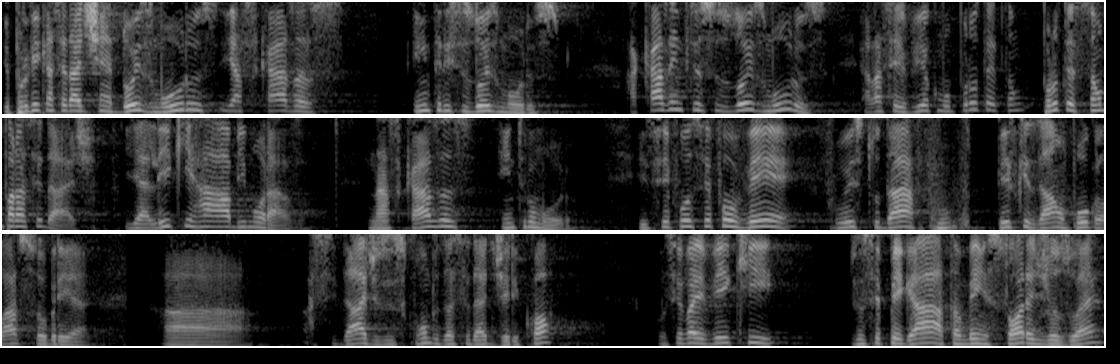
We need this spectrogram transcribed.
e por que, que a cidade tinha dois muros e as casas entre esses dois muros? A casa entre esses dois muros ela servia como proteção, proteção para a cidade. E ali que Raabe morava, nas casas entre o muro. E se você for ver, for estudar, for pesquisar um pouco lá sobre a, a, a cidade, os escombros da cidade de Jericó, você vai ver que, se você pegar também a história de Josué,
